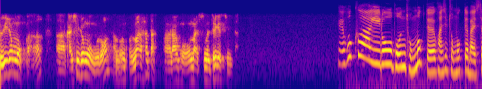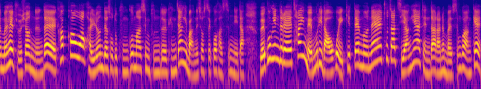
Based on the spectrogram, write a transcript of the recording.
조이 종목과 아, 간실 종목으로 한번 볼만하다라고 말씀을 드리겠습니다. 이렇게 호크아이로 본 종목들, 관심 종목들 말씀을 해주셨는데 카카오와 관련돼서도 궁금하신 분들 굉장히 많으셨을 것 같습니다. 외국인들의 차익 매물이 나오고 있기 때문에 투자 지양해야 된다라는 말씀과 함께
